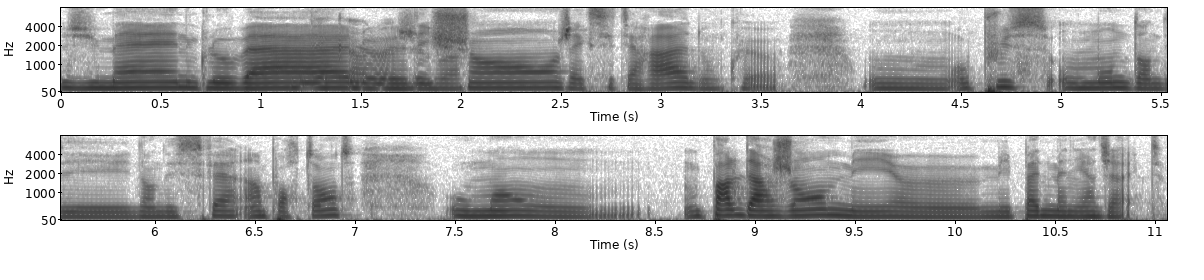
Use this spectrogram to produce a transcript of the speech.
humaines, globales, euh, d'échanges, etc. Donc, euh, au plus on monte dans des, dans des sphères importantes, au moins on, parle d'argent, mais, euh, mais pas de manière directe.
